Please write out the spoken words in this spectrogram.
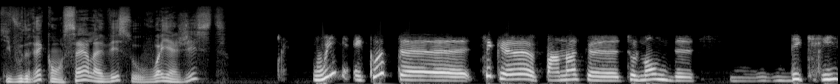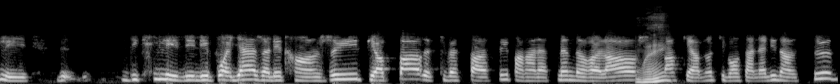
qui voudrait qu'on serre la vis aux voyagistes. Oui, écoute, euh, tu sais que pendant que tout le monde de- décrit les de- décrit les, les- les voyages à l'étranger, puis a peur de ce qui va se passer pendant la semaine de relâche, Ouais. je pense qu'il y en a qui vont s'en aller dans le sud.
